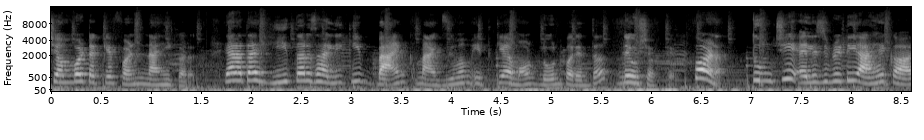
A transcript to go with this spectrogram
शंभर टक्के फंड नाही करत. यार आता ही तर झाली की बँक मॅक्झिमम इतके अमाऊंट लोनपर्यंत देऊ शकते. पण तुमची एलिजिबिलिटी आहे का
